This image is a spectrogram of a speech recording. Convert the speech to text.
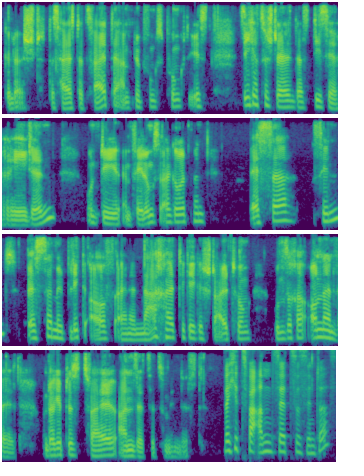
gelöscht. Das heißt, der zweite Anknüpfungspunkt ist, sicherzustellen, dass diese Regeln und die Empfehlungsalgorithmen besser sind, besser mit Blick auf eine nachhaltige Gestaltung unserer Online-Welt. Und da gibt es zwei Ansätze zumindest. Welche zwei Ansätze sind das?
